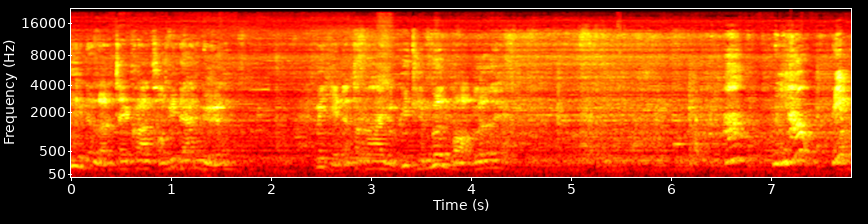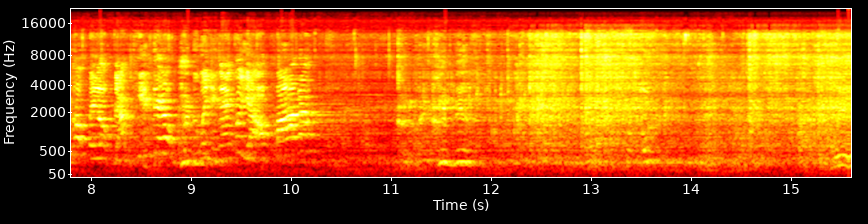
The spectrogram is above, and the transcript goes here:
นี่น่ะเหรอใจกลางของดินแดนเหนือ ไม่เห็นอันตรายอย่างพี่เทียนเบิ้งบอกเลย ฮะหนีเข้ารีบเข้าไปหลบหลังหินเร็วหรือว่ายังไงก็อย่าออกมานะ เกิดอะไรขึ้นเนี่ยเอ้ย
